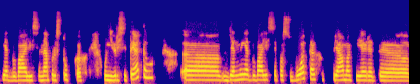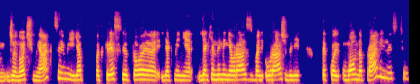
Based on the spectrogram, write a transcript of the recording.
якія адбываліся на прыступках універсітэтаў яны адбываліся па суботах прямо перед жаночымі акцыямі. Я подкрэслю тое як мяне як яны мяне ўразвалі уражвалі такой умоўна правільнасцю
